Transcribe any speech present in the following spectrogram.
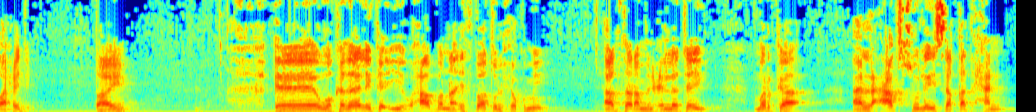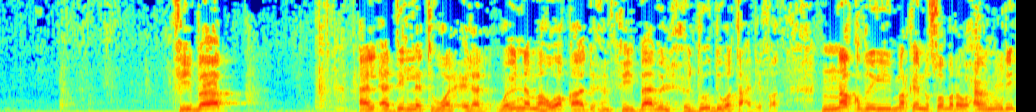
waaxidin ayib wakadalika waxaa banaan ihbaat اlxukmi akara min cilatayn marka alcaksu laysa qadxan fii baab aladilati wاlcilal wainama huwa qaadixun fii baabi اlxuduudi watacriifaat naqdigii markaynu soo marra waxaynu nidhi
